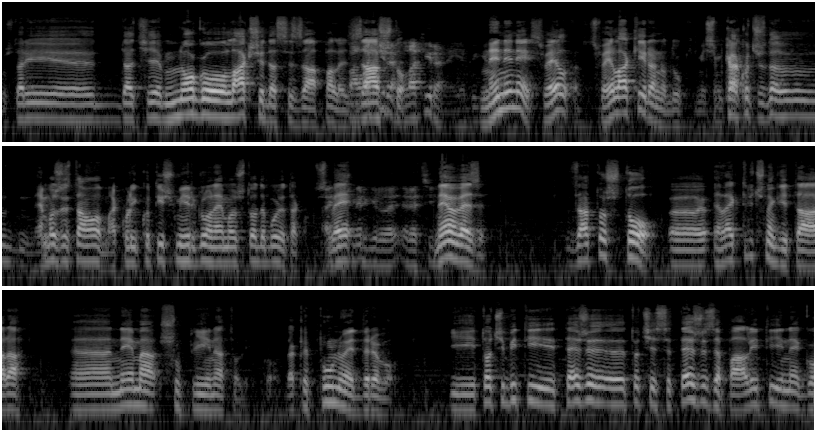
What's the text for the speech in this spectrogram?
U stvari, e, da će mnogo lakše da se zapale. Pa Zašto? Lakirane, ga. Ne, ne, ne, sve, sve je lakirano, Duki. Mislim, kako ćeš da... Ne može tamo, ma koliko ti šmirglo, ne može to da bude tako. Sve, Ajde, Šmirgil, reci. nema veze. Zato što e, električna gitara e, nema šupljina toliko. Dakle, puno je drvo. I to će biti teže, e, to će se teže zapaliti nego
